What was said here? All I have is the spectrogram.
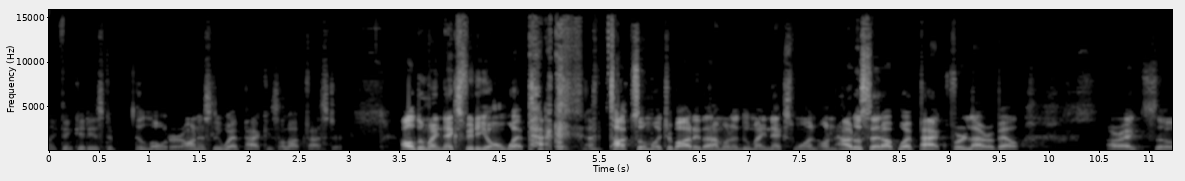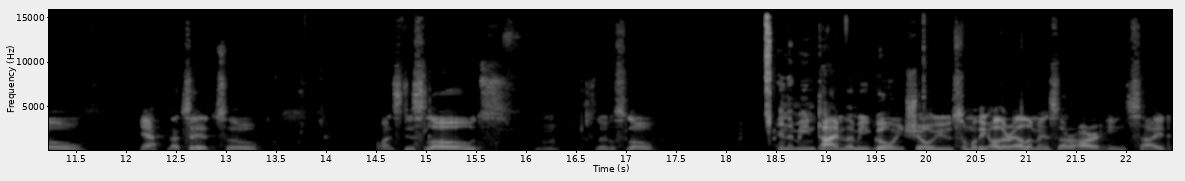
I think it is the, the loader honestly webpack is a lot faster I'll do my next video on Webpack. I've talked so much about it that I'm gonna do my next one on how to set up Webpack for Laravel. All right, so yeah, that's it. So once this loads, hmm, it's a little slow. In the meantime, let me go and show you some of the other elements that are inside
